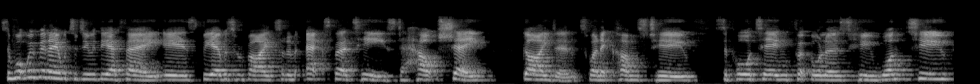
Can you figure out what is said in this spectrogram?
So what we've been able to do with the FA is be able to provide sort of expertise to help shape guidance when it comes to supporting footballers who want to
